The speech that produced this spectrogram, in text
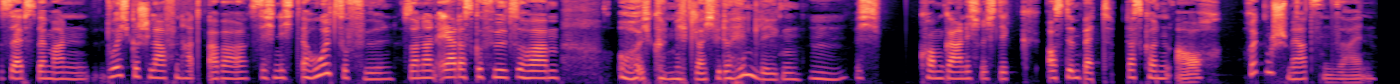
selbst wenn man durchgeschlafen hat, aber sich nicht erholt zu fühlen, sondern eher das Gefühl zu haben, oh, ich könnte mich gleich wieder hinlegen. Mhm. Ich komme gar nicht richtig aus dem Bett. Das können auch Rückenschmerzen sein.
